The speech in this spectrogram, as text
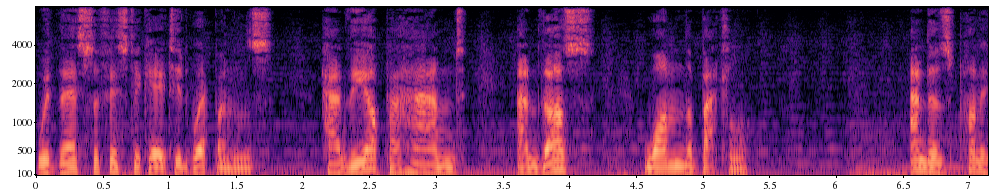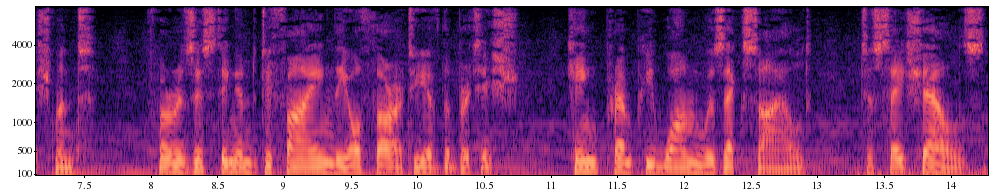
with their sophisticated weapons, had the upper hand, and thus, won the battle. And as punishment, for resisting and defying the authority of the British, King Prempeh I was exiled to Seychelles,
